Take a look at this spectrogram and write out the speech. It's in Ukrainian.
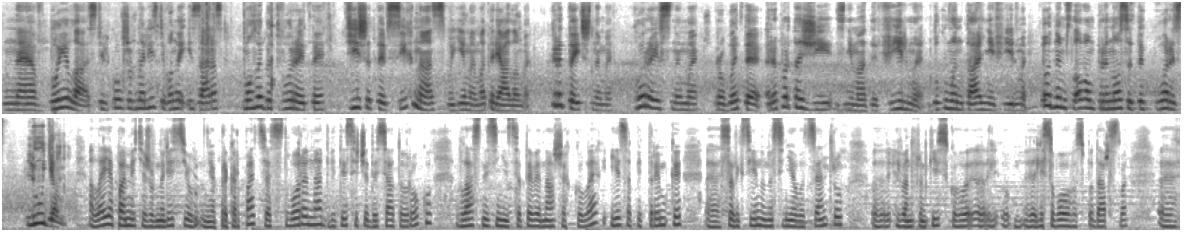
вбила стількох журналістів, вони і зараз могли би творити, тішити всіх нас своїми матеріалами критичними, корисними, робити репортажі, знімати фільми, документальні фільми і одним словом приносити користь людям. Алея пам'яті журналістів Прикарпаття створена 2010 року власне з ініціативи наших колег і за підтримки е, селекційно-насіннєвого центру е, Івано-Франківського е, лісового господарства. Е,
